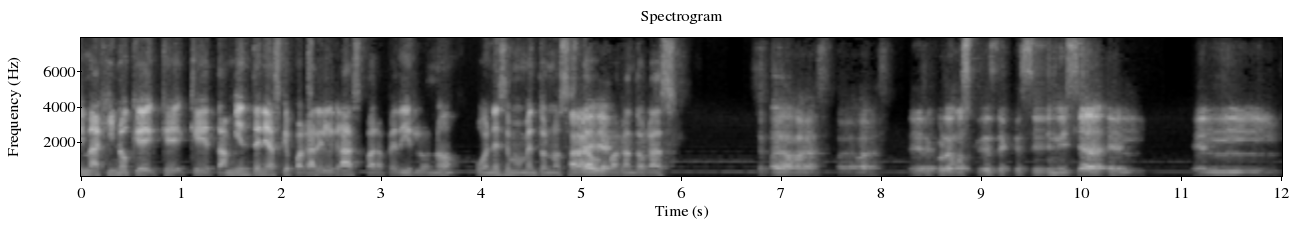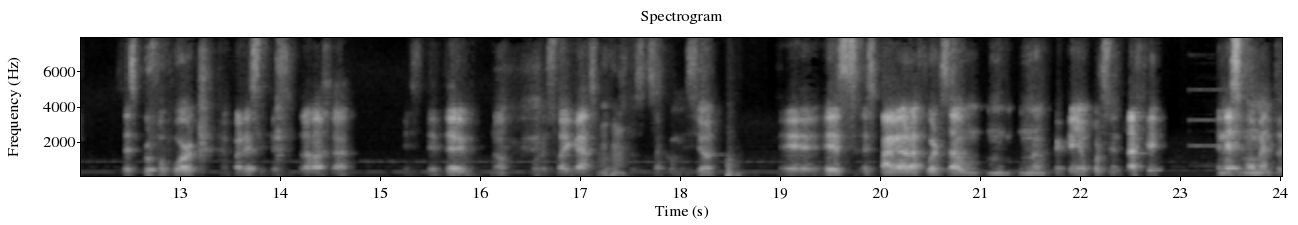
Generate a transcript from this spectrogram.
imagino que, que, que, también tenías que pagar el gas para pedirlo, ¿no? O en ese momento no se ah, estaba pagando gas. Se pagaba gas, se pagaba gas. Eh, recordemos que desde que se inicia el, el es proof of work, me parece que se trabaja este, Ethereum, ¿no? Por eso hay gas, por eso es esa comisión. Eh, es, es, pagar a fuerza un, un, pequeño porcentaje. En ese momento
